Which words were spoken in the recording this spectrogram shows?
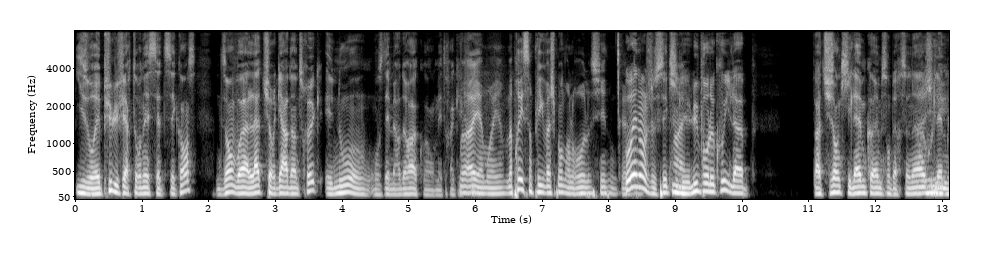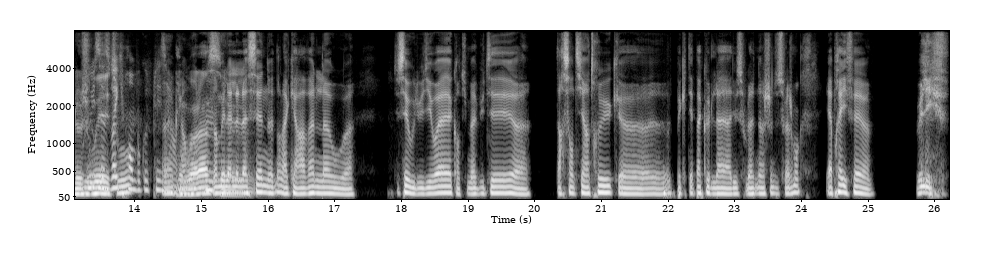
ils auraient pu lui faire tourner cette séquence en disant voilà, là tu regardes un truc et nous on, se démerdera quoi, on mettra quelque ouais, il y a moyen. Mais après, il s'implique vachement dans le rôle aussi. Donc, euh, Ouais, non, je sais qu'il est, lui pour le coup, il a, tu sens qu'il aime quand même son personnage, ah il aime le jouer. Oui, ça se voit qu'il prend beaucoup de plaisir. voilà, non, mais la, scène dans la caravane, là où, euh, tu sais, où il lui dit, ouais, quand tu m'as buté, euh, t'as ressenti un truc, euh, que t'es pas que de la, du, soulagement, du soulagement. Et après, il fait, euh, relief.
